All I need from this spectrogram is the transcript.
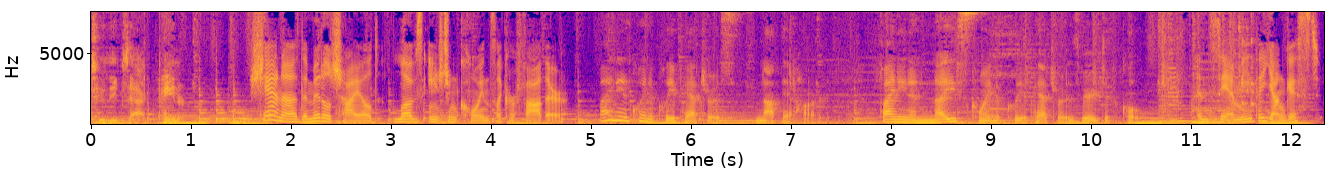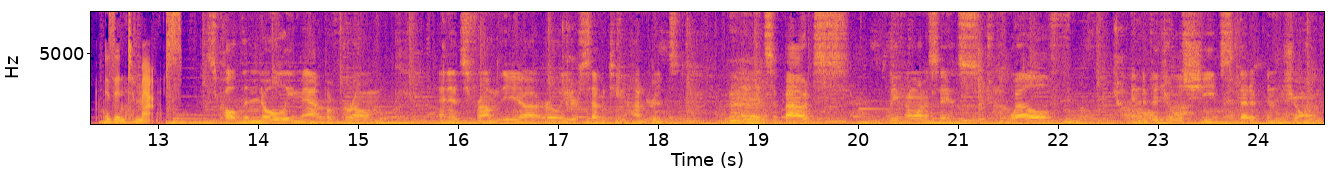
to the exact painter. Shanna, the middle child, loves ancient coins like her father. Finding a coin of Cleopatra is not that hard. Finding a nice coin of Cleopatra is very difficult. And Sammy, the youngest, is into maps. It's called the Nolli map of Rome, and it's from the uh, earlier 1700s. And it's about, I believe I want to say it's 12 individual sheets that have been joined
